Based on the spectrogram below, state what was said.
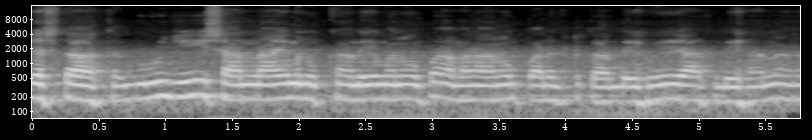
ਇਸ ਦਾ ਗੁਰੂ ਜੀ ਸ਼ਰਨ ਆਏ ਮਨੁੱਖਾਂ ਦੇ ਮਨੋ ਭਾਵਨਾ ਨੂੰ ਪ੍ਰਗਟ ਕਰਦੇ ਹੋਏ ਆਖਦੇ ਹਨ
